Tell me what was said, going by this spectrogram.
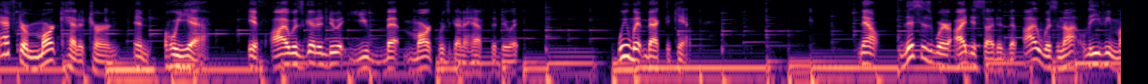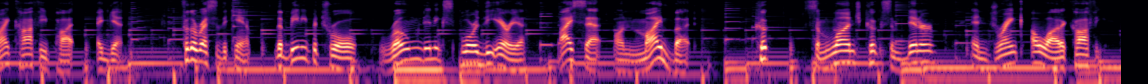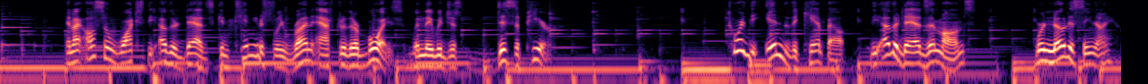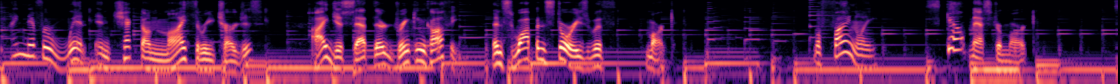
After Mark had a turn, and oh yeah, if I was going to do it, you bet Mark was going to have to do it. We went back to camp. Now, this is where I decided that I was not leaving my coffee pot again. For the rest of the camp, the Beanie Patrol roamed and explored the area. I sat on my butt, cooked some lunch, cooked some dinner, and drank a lot of coffee. And I also watched the other dads continuously run after their boys when they would just disappear. Toward the end of the campout, the other dads and moms were noticing I, I never went and checked on my three charges. I just sat there drinking coffee and swapping stories with Mark. Well, finally, Scoutmaster Mark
